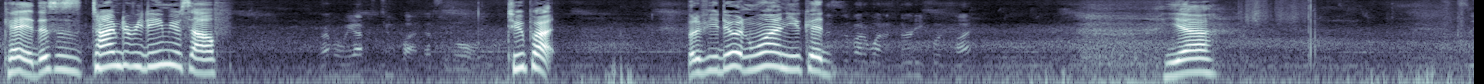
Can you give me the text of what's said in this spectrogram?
Okay, this is time to redeem yourself. Remember, we have to two putt. That's the goal. Two putt. But if you do it in one, you could, This is about what a 30 foot putt. yeah. Let's see.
